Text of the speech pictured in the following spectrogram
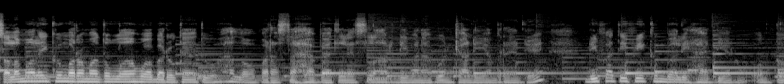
Assalamualaikum warahmatullahi wabarakatuh Halo para sahabat Leslar di mana pun kalian berada Diva TV kembali hadir untuk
